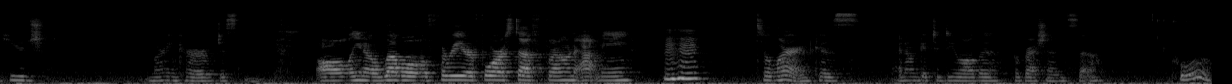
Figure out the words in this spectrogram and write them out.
huge learning curve just all you know level three or four stuff thrown at me mm-hmm. to learn because i don't get to do all the progressions so Cool.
